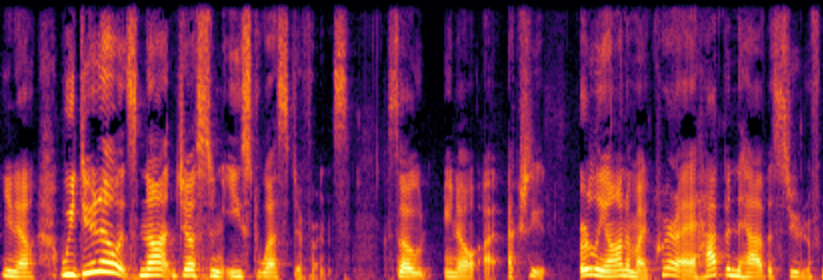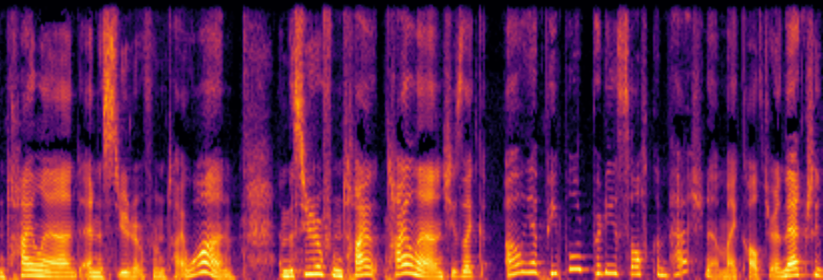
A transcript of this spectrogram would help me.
you know, we do know it's not just an east west difference. So, you know, I actually early on in my career, I happened to have a student from Thailand and a student from Taiwan. And the student from Thai- Thailand, she's like, oh, yeah, people are pretty self compassionate in my culture. And they actually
